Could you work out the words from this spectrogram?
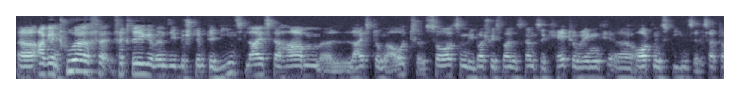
Agenturverträge, wenn Sie bestimmte Dienstleister haben, Leistungen outsourcen, wie beispielsweise das ganze Catering, Ordnungsdienst etc.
